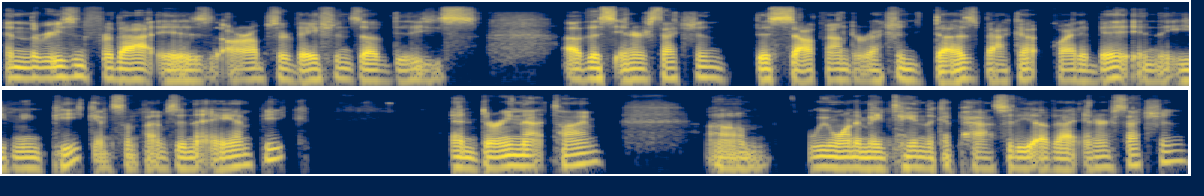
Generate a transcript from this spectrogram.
And the reason for that is our observations of these of this intersection, this southbound direction does back up quite a bit in the evening peak and sometimes in the AM peak. And during that time, um, we want to maintain the capacity of that intersection.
